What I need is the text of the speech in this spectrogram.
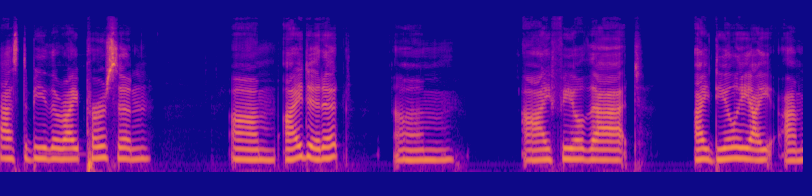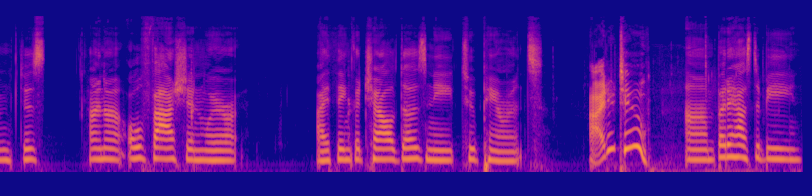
Has to be the right person. Um, I did it. Um, I feel that ideally I, I'm just kind of old fashioned where I think a child does need two parents. I do too. Um, but it has to be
